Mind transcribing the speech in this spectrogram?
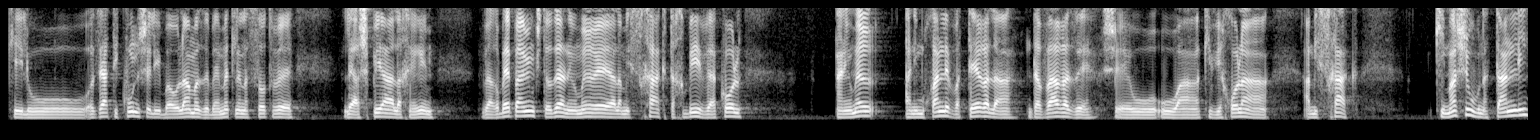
כאילו, זה התיקון שלי בעולם הזה, באמת לנסות ולהשפיע על אחרים. והרבה פעמים כשאתה יודע, אני אומר אה, על המשחק, תחביב והכל, אני אומר, אני מוכן לוותר על הדבר הזה, שהוא כביכול המשחק, כי מה שהוא נתן לי,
